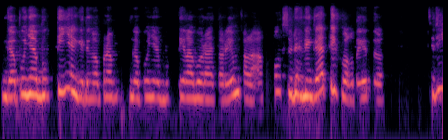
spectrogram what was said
nggak punya buktinya gitu. Nggak pernah nggak punya bukti laboratorium kalau aku sudah negatif waktu itu. Jadi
